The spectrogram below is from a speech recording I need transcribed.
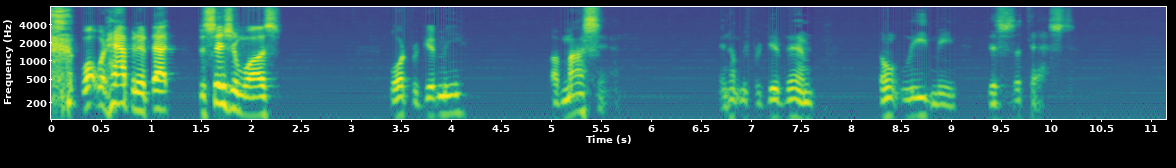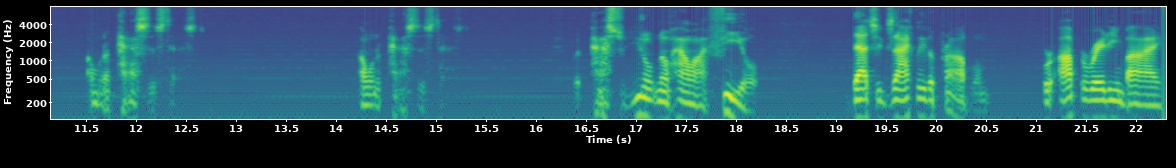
what would happen if that decision was, Lord, forgive me of my sin? and help me forgive them. Don't lead me. This is a test. I'm going to pass this test. I want to pass this test. But, Pastor, you don't know how I feel. That's exactly the problem. We're operating by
